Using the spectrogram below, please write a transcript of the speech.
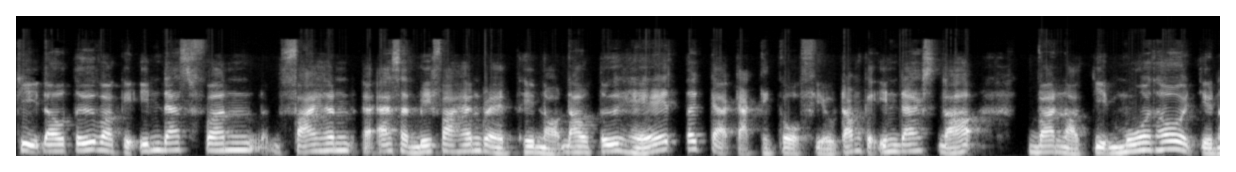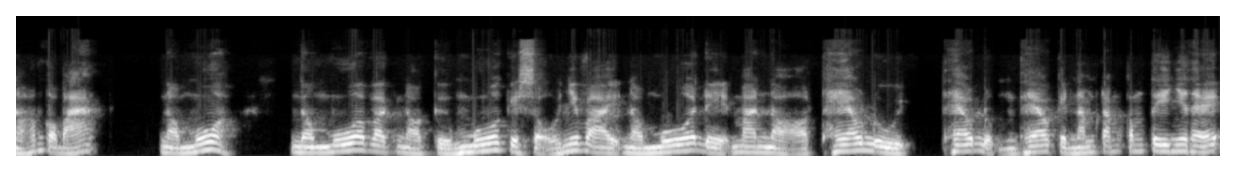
chị đầu tư vào cái index fund 500 S&P 500 thì nó đầu tư hết tất cả các cái cổ phiếu trong cái index đó và nó chỉ mua thôi chứ nó không có bán. Nó mua nó mua và nó cứ mua cái số như vậy nó mua để mà nó theo đuổi theo đụng, theo cái 500 công ty như thế.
